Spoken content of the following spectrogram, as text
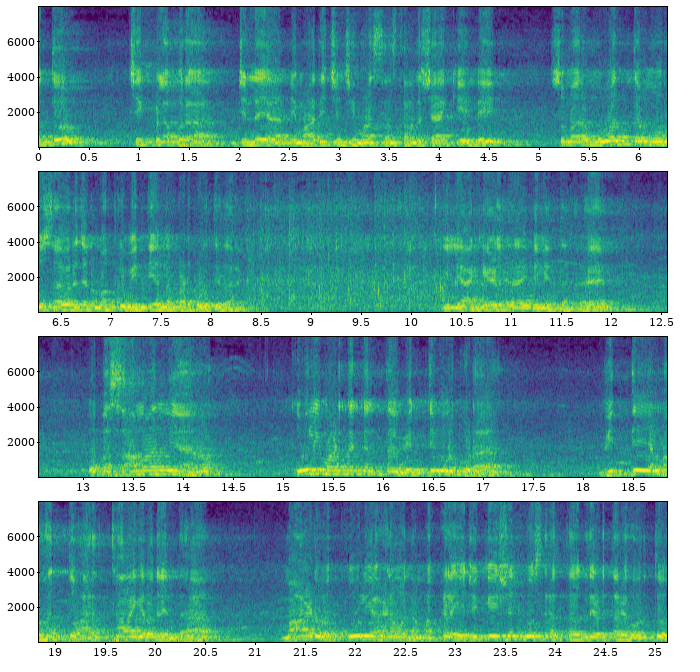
ಮತ್ತು ಚಿಕ್ಕಬಳ್ಳಾಪುರ ಜಿಲ್ಲೆಯ ನಿಮ್ಮ ಆದಿಚುಂಚಿ ಮಹಾಸಂಸ್ಥಾನದ ಶಾಖೆಯಲ್ಲಿ ಸುಮಾರು ಮೂವತ್ತ ಮೂರು ಸಾವಿರ ಜನ ಮಕ್ಕಳು ವಿದ್ಯೆಯನ್ನು ಪಡ್ಕೊಳ್ತಿದ್ದಾರೆ. ಇಲ್ಲಿ ಯಾಕೆ ಹೇಳ್ತಾ ಇದ್ದೀನಿ ಅಂತಂದರೆ, ಒಬ್ಬ ಸಾಮಾನ್ಯ ಕೂಲಿ ಮಾಡ್ತಕ್ಕಂಥ ವ್ಯಕ್ತಿಗಳು ಕೂಡ ವಿದ್ಯೆಯ ಮಹತ್ವ ಅರ್ಥ ಆಗಿರೋದ್ರಿಂದ ಮಾಡುವ ಕೂಲಿಯ ಹಣವನ್ನು ಮಕ್ಕಳ ಎಜುಕೇಷನ್ಗೋಸ್ಕರ ತೆಗೆದಿಡ್ತಾರೆ ಹೊರತು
